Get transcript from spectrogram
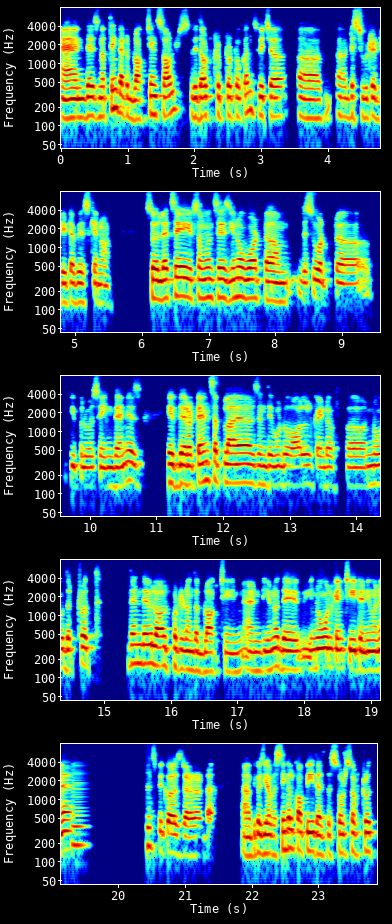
And there's nothing that a blockchain solves without crypto tokens which a, a, a distributed database cannot. So let's say if someone says you know what um, this is what uh, people were saying then is if there are 10 suppliers and they want to all kind of uh, know the truth then they will all put it on the blockchain. And you know they no one can cheat anyone else because da, da, da, uh, because you have a single copy that's the source of truth.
